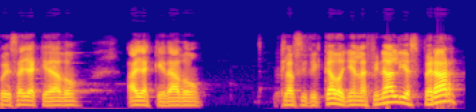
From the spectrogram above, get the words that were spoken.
pues haya quedado haya quedado clasificado ya en la final y esperar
